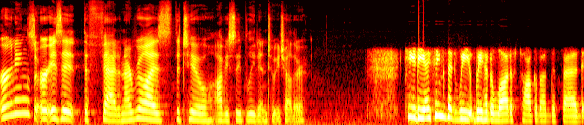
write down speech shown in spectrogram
earnings or is it the Fed? And I realize the two obviously bleed into each other. Katie, I think that we, we had a lot of talk about the Fed,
